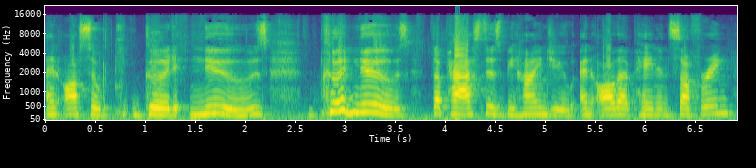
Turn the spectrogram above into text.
and also good news. Good news the past is behind you, and all that pain and suffering,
